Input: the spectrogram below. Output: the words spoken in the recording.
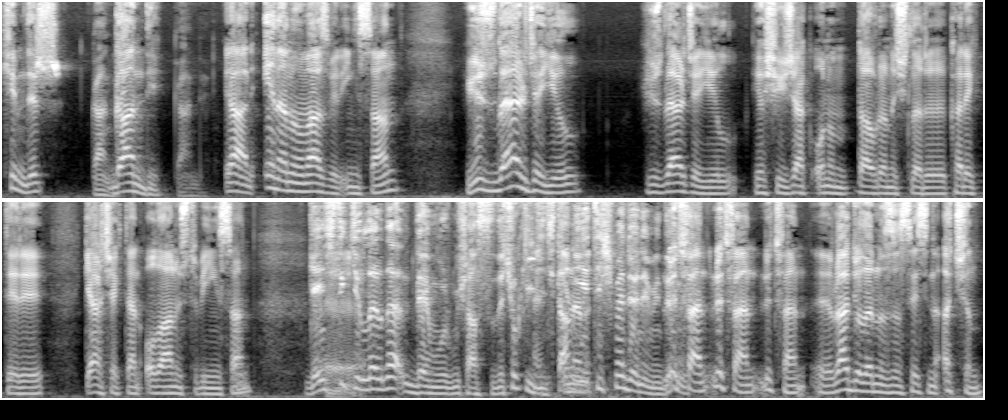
kimdir? Gandhi. Gandhi. Gandhi. Yani inanılmaz bir insan. Yüzlerce yıl, yüzlerce yıl yaşayacak onun davranışları, karakteri. Gerçekten olağanüstü bir insan. Gençlik yıllarına dem vurmuş aslında. Çok ilginç. Tam inan- yetişme dönemi değil mi? lütfen, lütfen, lütfen e, radyolarınızın sesini açın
